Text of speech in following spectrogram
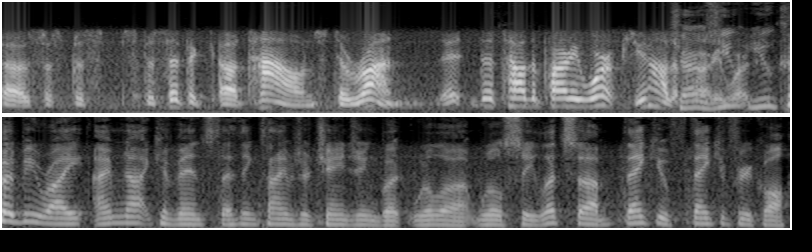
uh, spe- specific uh, towns to run. It, that's how the party works. You know how the Charles, party you, works. you could be right. I'm not convinced. I think times are changing, but we'll uh, we'll see. Let's uh, thank you thank you for your call.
